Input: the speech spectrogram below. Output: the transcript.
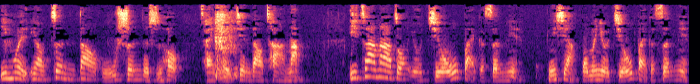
因为要证到无声的时候，才可以见到刹那。一刹那中有九百个生灭，你想，我们有九百个生灭，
